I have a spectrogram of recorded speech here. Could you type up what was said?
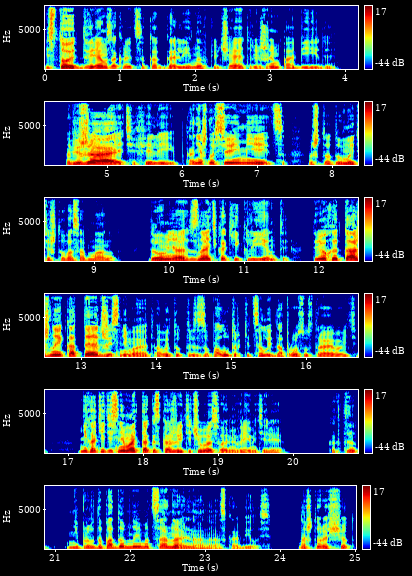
и стоит дверям закрыться, как Галина включает режим обиды. «Обижаете, Филипп. Конечно, все имеется. Вы что, думаете, что вас обманут? Да у меня, знаете, какие клиенты? Трехэтажные коттеджи снимают, а вы тут из-за полуторки целый допрос устраиваете. Не хотите снимать, так и скажите, чего я с вами время теряю». Как-то неправдоподобно эмоционально она оскорбилась. На что расчет?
